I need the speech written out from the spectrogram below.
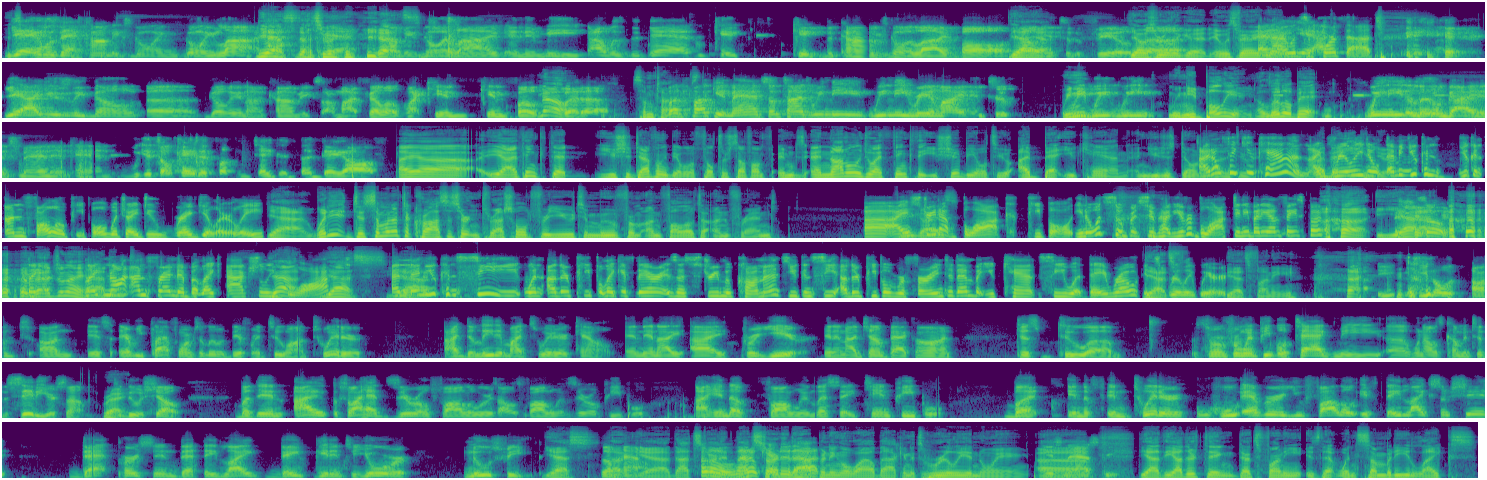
Yeah, it was that comics going going live. Yes, that's right. Yeah, comics Yes. going live, and then me, I was the dad who kicked kicked the comics going live ball Yeah, out yeah. into the field. Yeah, it was Uh, really good. It was very good and good. I would Yeah. support that. yeah, I usually don't uh, go in on comics on my fellow my kin kin folks, No. but uh, Sometimes but fuck it, man. Sometimes we need we need realigning too. we need we, we we need bullying a little bit. we need a little guidance, man, and and it's okay to fucking take a, a day off. I uh yeah, I think that you should definitely be able to filter stuff on and, and not only do I think that you should be able to, I bet you can and you just don't know I don't think do you it. can. I, I really can don't. do I mean, you can you can unfollow people, which I do regularly. Yeah. What do you, does someone have to cross a certain threshold for you to move from unfollow to unfriend? Uh, I straight guys? up block people. You know what's super super? Have you ever blocked anybody on Facebook? Uh, yeah. So, Imagine I like hadn't. not unfriended, but like actually yeah. blocked. Yes. And then you can see when other people, like if there is a stream of comments, you can see other people referring to them, but you can't see what they wrote. It's, Yeah, it's- really weird. Yeah, it's funny. you, you know on on it's every platform's a little different too on twitter i deleted my twitter account and then i i for a year and then i jumped back on just to um for, for when people tagged me uh, when I was coming to the city or something Right. to do a show. But then I so I had zero followers. I was following zero people. I end up following let's say 10 people. But in the in Twitter, whoever you follow, if they like some shit, that person that they like, they get into your news feed. Yes. That- Somehow. yeah, that started Oh, that started for that. happening a while back and it's really annoying. It's Uh, nasty. Yeah, the other thing that's funny is that when somebody likes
